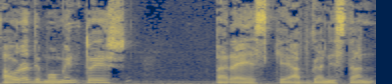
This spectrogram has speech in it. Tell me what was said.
Ahora de momento es para es que Afganistán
